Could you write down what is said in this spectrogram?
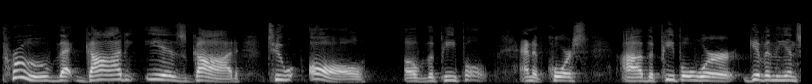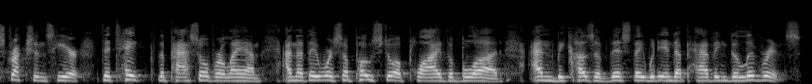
prove that God is God to all of the people. And of course, uh, the people were given the instructions here to take the Passover lamb and that they were supposed to apply the blood. And because of this, they would end up having deliverance.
